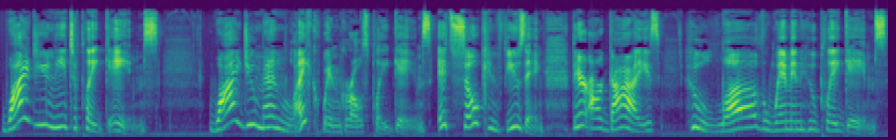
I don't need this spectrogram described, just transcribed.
Why do you need to play games? Why do men like when girls play games? It's so confusing. There are guys who love women who play games,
